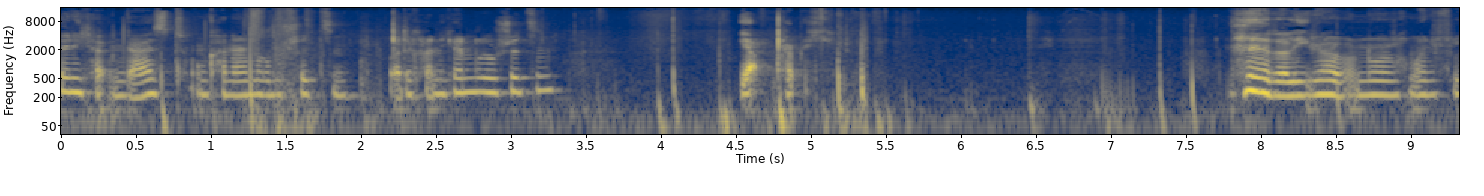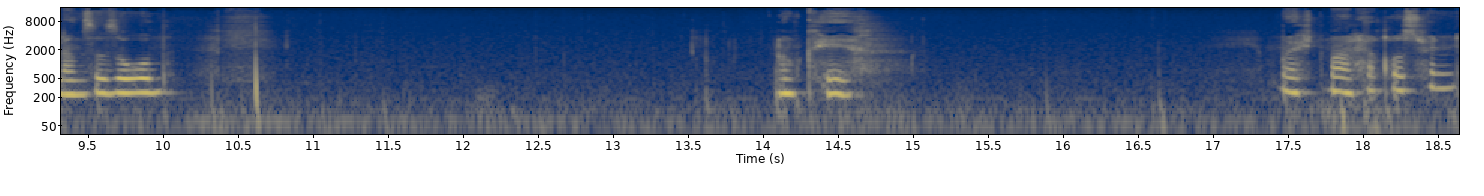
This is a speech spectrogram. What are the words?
bin ich halt ein Geist und kann andere beschützen. Warte, kann ich andere beschützen? Ja, kann ich. da liegt halt nur noch meine Pflanze so rum. Okay. Ich möchte mal herausfinden,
